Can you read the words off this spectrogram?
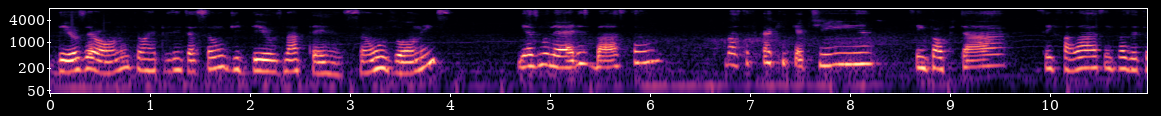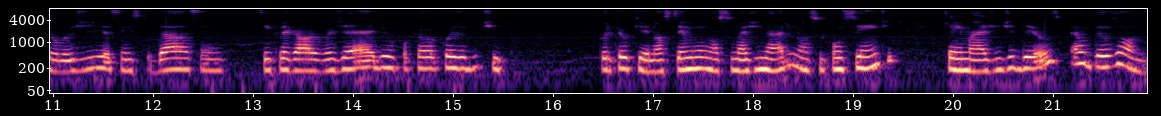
Deus é homem, então a representação de Deus na Terra são os homens, e as mulheres basta, basta ficar aqui quietinha, sem palpitar, sem falar, sem fazer teologia, sem estudar, sem, sem pregar o evangelho, qualquer coisa do tipo. Porque o que? Nós temos o nosso imaginário, nosso inconsciente, que a imagem de Deus é o Deus homem.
